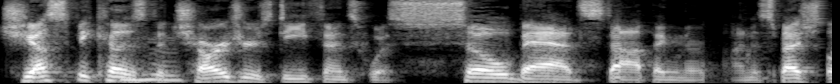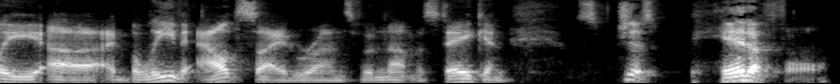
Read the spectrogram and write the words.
Just because mm-hmm. the Chargers defense was so bad stopping the run, especially uh, I believe outside runs, if I'm not mistaken, it's just pitiful.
